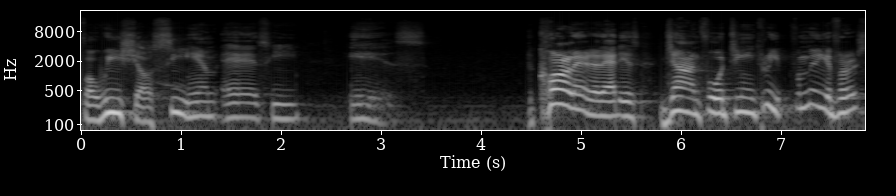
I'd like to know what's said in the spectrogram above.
for we shall see him as he is. The corollary to that is John 14, 3, familiar verse.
